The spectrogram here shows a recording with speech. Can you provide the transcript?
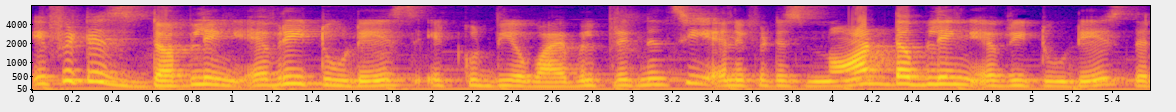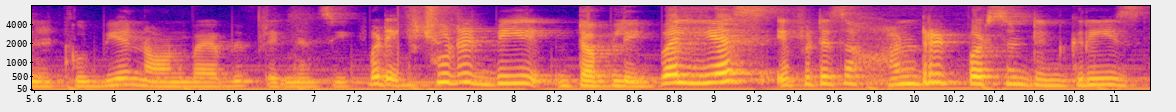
if it is doubling every two days, it could be a viable pregnancy, and if it is not doubling every two days, then it could be a non-viable pregnancy. But should it be doubling? Well, yes, if it is a hundred percent increase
